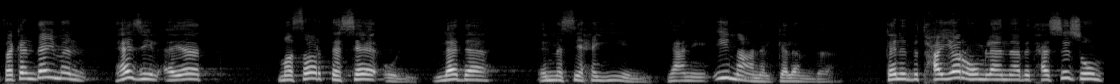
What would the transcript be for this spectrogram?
فكان دايما هذه الآيات مسار تساؤل لدى المسيحيين. يعني إيه معنى الكلام ده؟ كانت بتحيرهم لأنها بتحسسهم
